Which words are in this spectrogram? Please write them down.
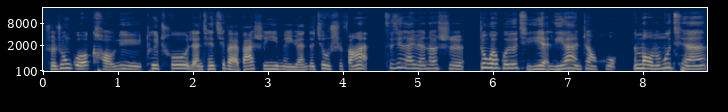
说中国考虑推出两千七百八十亿美元的救市方案，资金来源呢是中国国有企业离岸账户。那么我们目前。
